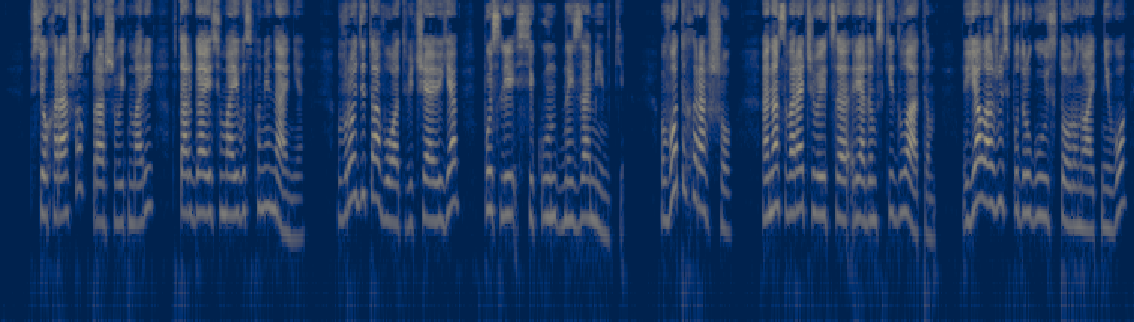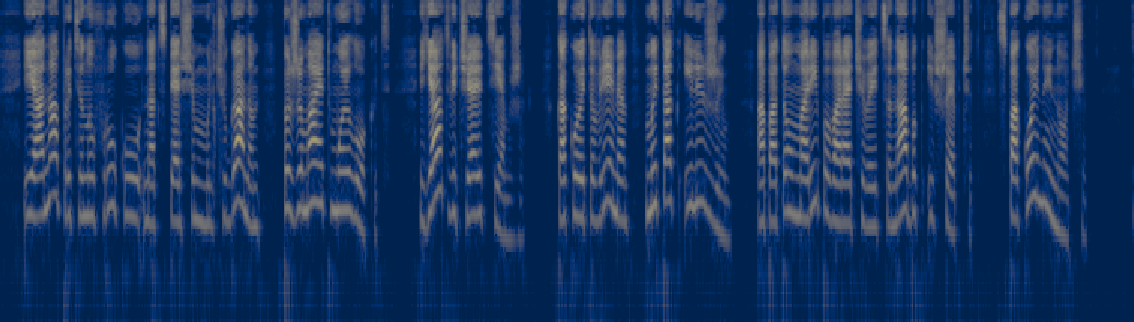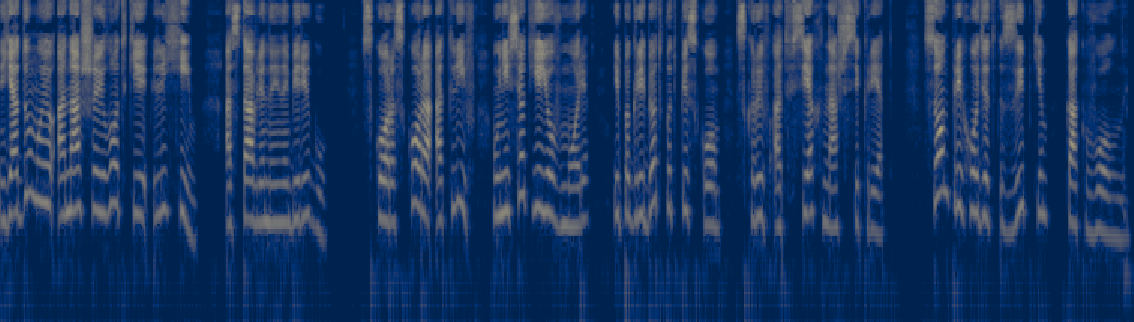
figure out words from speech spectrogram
«Все хорошо?» — спрашивает Мари, вторгаясь в мои воспоминания. «Вроде того», — отвечаю я после секундной заминки. «Вот и хорошо». Она сворачивается рядом с кедлатом. Я ложусь по другую сторону от него, и она, протянув руку над спящим мальчуганом, пожимает мой локоть. Я отвечаю тем же. Какое-то время мы так и лежим, а потом Мари поворачивается на бок и шепчет «Спокойной ночи». Я думаю о нашей лодке «Лихим», оставленной на берегу. Скоро-скоро отлив унесет ее в море и погребет под песком, скрыв от всех наш секрет. Сон приходит зыбким, как волны.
